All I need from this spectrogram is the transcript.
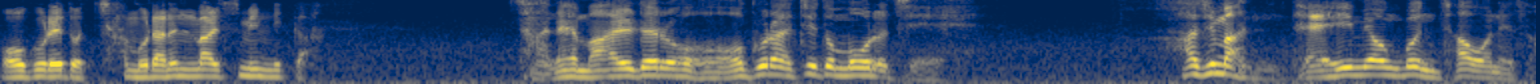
억울해도 참으라는 말씀입니까? 자네 말대로 억울할지도 모르지. 하지만 대의명분 차원에서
